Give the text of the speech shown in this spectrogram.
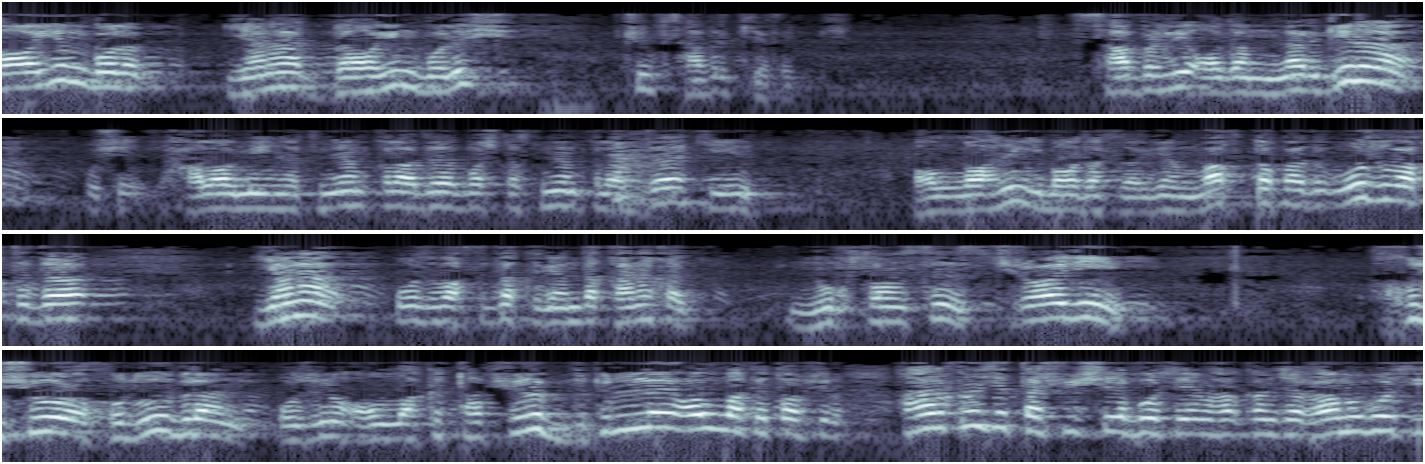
qoyim bo'lib yana doim bo'lish uchun sabr kerak. Sabrli odamlargina o'sha halol mehnatini ham qiladi boshqasini ham qiladida keyin ollohning ibodatlariga ham vaqt topadi. O'z vaqtida yana o'z vaqtida qilganda qanaqa? Nuqsonsiz chiroyli. Xushu hudu bilan o'zini ollohga topshirib butunlay ollohga topshirib. Har qancha tashvishi bo'lsa ham har qancha g'ami bo'lsa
